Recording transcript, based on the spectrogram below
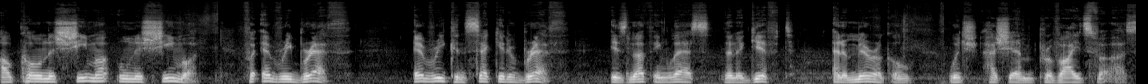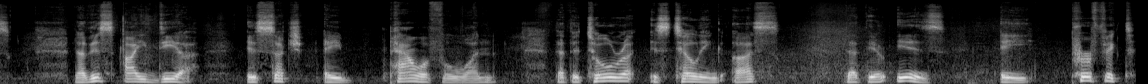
Al Kol Neshima Uneshima. For every breath, every consecutive breath is nothing less than a gift and a miracle which Hashem provides for us. Now, this idea is such a powerful one that the Torah is telling us that there is a perfect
